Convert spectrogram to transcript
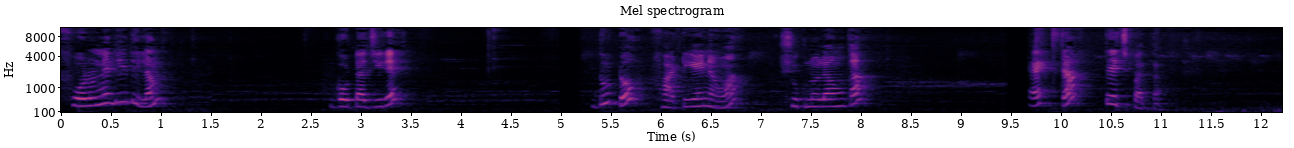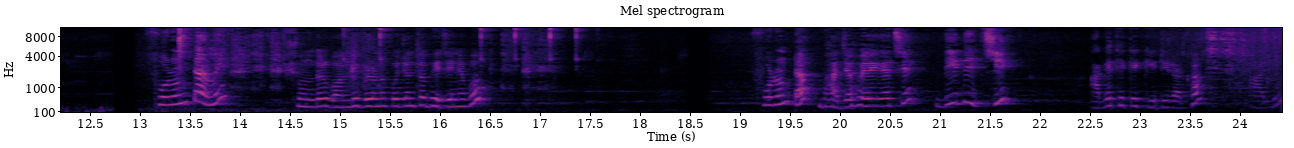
ফোড়নে দিয়ে দিলাম গোটা জিরে। দুটো ফাটিয়ে নেওয়া শুকনো লঙ্কা। একটা তেজপাতা। ফোড়নটা আমি সুন্দর গন্ধ বেরোনো পর্যন্ত ভেজে নেব। ফোড়নটা ভাজা হয়ে গেছে। দিয়ে দিচ্ছি আগে থেকে কেটে রাখা আলু।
